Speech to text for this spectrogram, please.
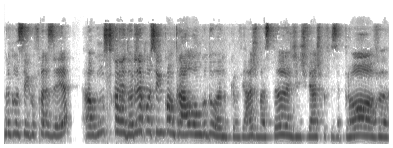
não consigo fazer. Alguns corredores eu consigo encontrar ao longo do ano, porque eu viajo bastante, a gente viaja para fazer prova.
